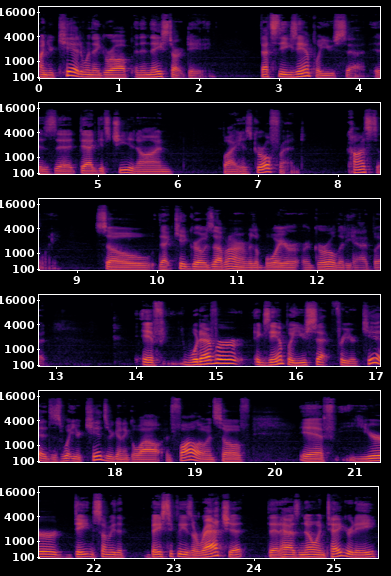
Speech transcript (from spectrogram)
on your kid when they grow up and then they start dating? That's the example you set is that dad gets cheated on by his girlfriend constantly. So that kid grows up. I don't remember if it was a boy or, or a girl that he had, but if whatever example you set for your kids is what your kids are going to go out and follow. And so if if you're dating somebody that basically is a ratchet that has no integrity,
